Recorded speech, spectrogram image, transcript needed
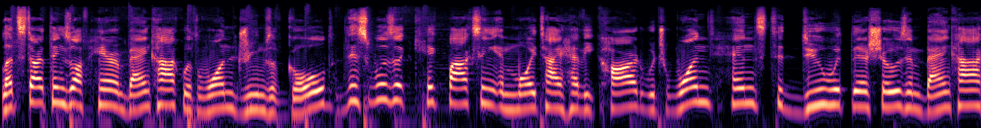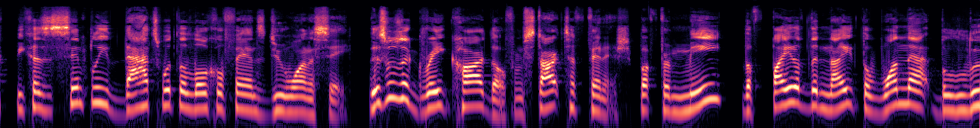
Let's start things off here in Bangkok with one Dreams of Gold. This was a kickboxing and Muay Thai heavy card, which one tends to do with their shows in Bangkok because simply that's what the local fans do want to see. This was a great card though, from start to finish. But for me, the fight of the night, the one that blew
